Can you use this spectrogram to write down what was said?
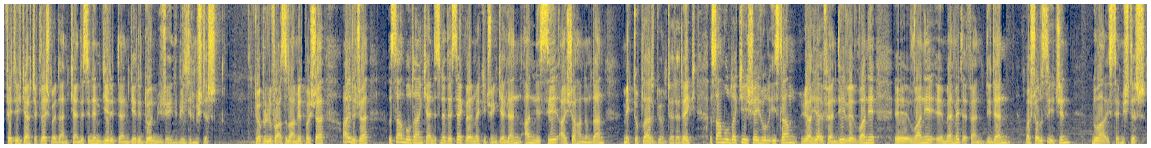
fetih gerçekleşmeden kendisinin Girit'ten geri dönmeyeceğini bildirmiştir. Köprülü Fazıl Ahmet Paşa ayrıca İstanbul'dan kendisine destek vermek için gelen annesi Ayşe Hanım'dan mektuplar göndererek İstanbul'daki Şeyhül İslam Yahya Efendi ve Vani e, Vani e, Mehmet Efendi'den başarısı için dua istemiştir.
